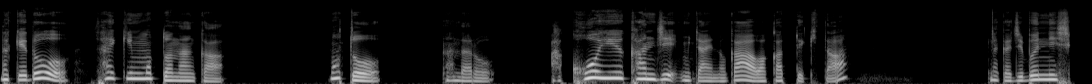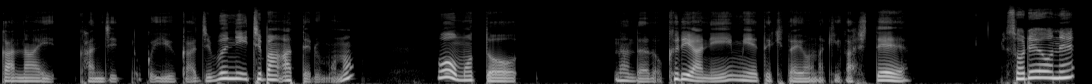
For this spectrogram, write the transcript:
だけど、最近もっとなんか、もっと、なんだろう、あ、こういう感じみたいのが分かってきた。なんか自分にしかない感じというか、自分に一番合ってるものをもっと、なんだろう、クリアに見えてきたような気がして、それをね、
